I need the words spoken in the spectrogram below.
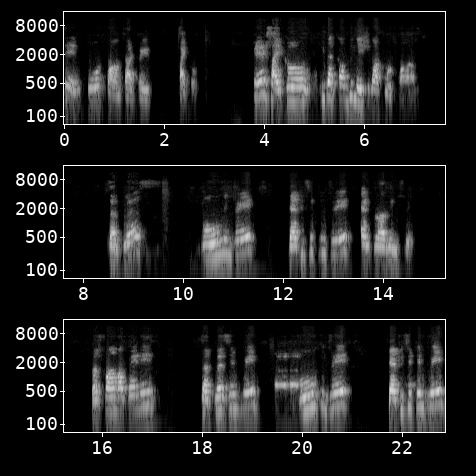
Then four forms are trade cycle. Trade cycle is a combination of four forms. Surplus, boom in trade, deficit in trade, and trough in trade. First form of trade is surplus in trade, boom in trade, deficit in trade,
